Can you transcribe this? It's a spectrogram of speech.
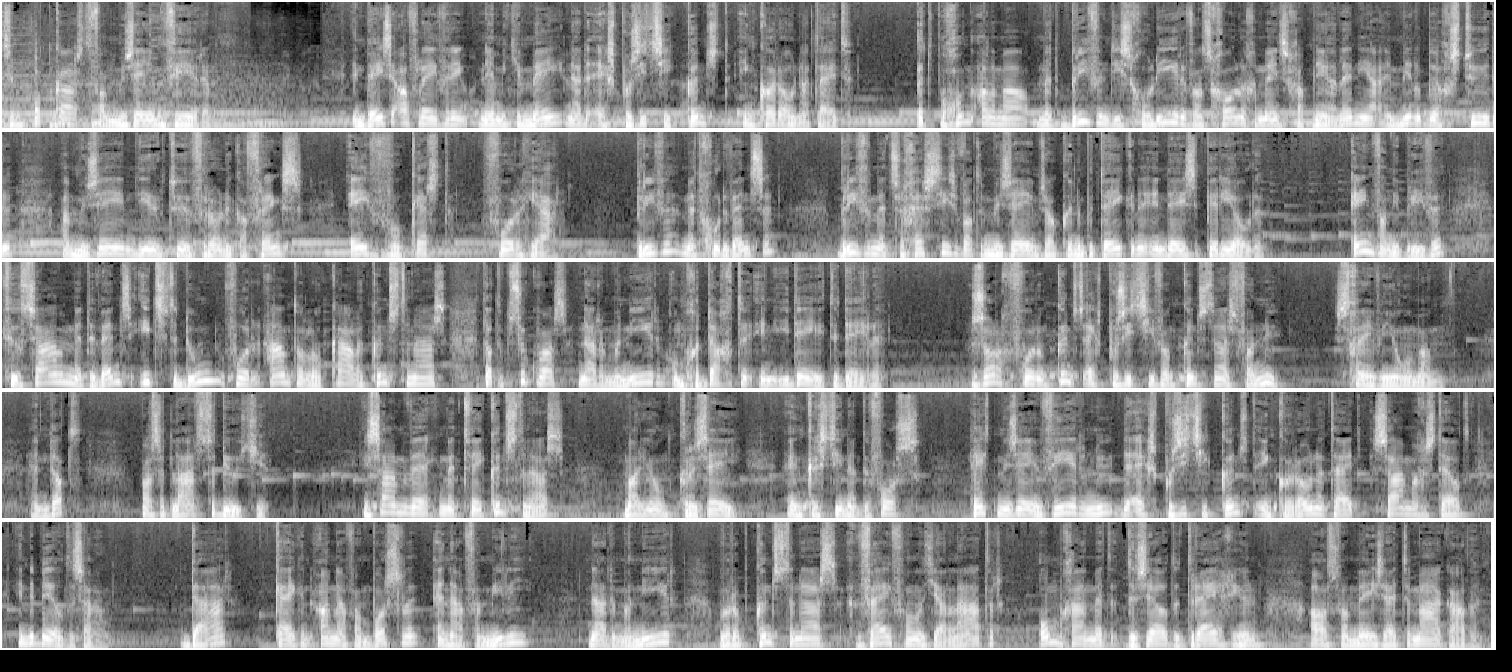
is een podcast van Museum Veren. In deze aflevering neem ik je mee naar de expositie Kunst in coronatijd. Het begon allemaal met brieven die scholieren van scholengemeenschap Nealenia in Middelburg stuurden aan museumdirecteur Veronica Franks even voor kerst vorig jaar. Brieven met goede wensen, brieven met suggesties wat een museum zou kunnen betekenen in deze periode. Een van die brieven viel samen met de wens iets te doen voor een aantal lokale kunstenaars dat op zoek was naar een manier om gedachten in ideeën te delen. Zorg voor een kunstexpositie van kunstenaars van nu, schreef een jongeman. En dat was het laatste duwtje. In samenwerking met twee kunstenaars, Marion Creuset en Christina de Vos, heeft Museum Veren nu de expositie Kunst in coronatijd samengesteld in de Beeldenzaal. Daar kijken Anna van Bosselen en haar familie naar de manier waarop kunstenaars 500 jaar later omgaan met dezelfde dreigingen als waarmee zij te maken hadden.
